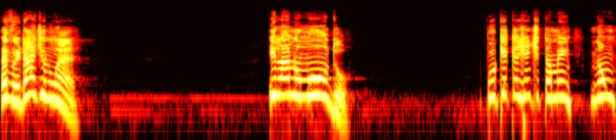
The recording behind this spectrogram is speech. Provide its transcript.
É verdade ou não é? E lá no mundo, por que, que a gente também não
